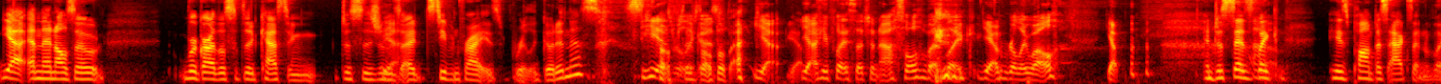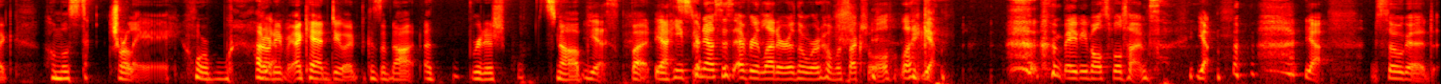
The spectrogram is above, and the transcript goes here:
yeah and then also regardless of the casting decisions Yeah. I, stephen fry is really good in this He is really good. also that Yeah. Yeah. yeah. he plays such an asshole, but like Yeah. really well. yep and just says like Um, his pompous accent of like homosexually or i don't Yeah. even i can't do it because i'm not a british snob Yes. but Yeah, he pronounces every letter in the word homosexual like yeah maybe multiple times. yeah yeah. So good.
